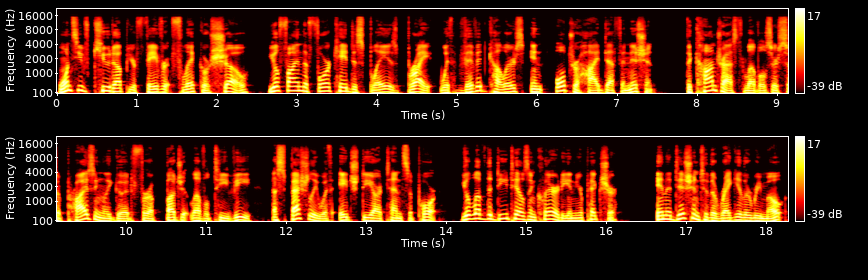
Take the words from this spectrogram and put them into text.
Once you've queued up your favorite flick or show, you'll find the 4K display is bright with vivid colors in ultra high definition. The contrast levels are surprisingly good for a budget level TV, especially with HDR10 support. You'll love the details and clarity in your picture. In addition to the regular remote,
